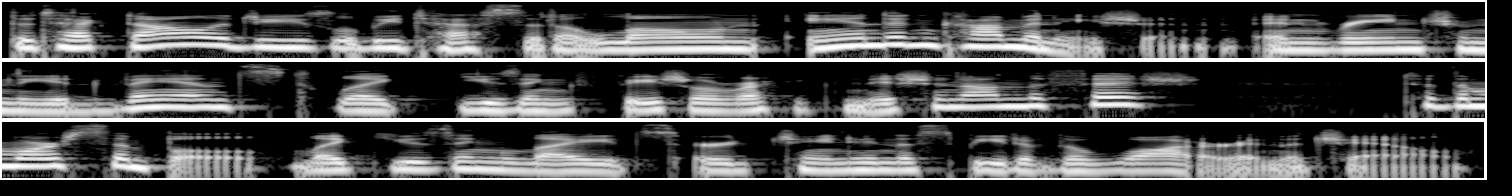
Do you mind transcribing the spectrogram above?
The technologies will be tested alone and in combination and range from the advanced, like using facial recognition on the fish, to the more simple, like using lights or changing the speed of the water in the channel.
